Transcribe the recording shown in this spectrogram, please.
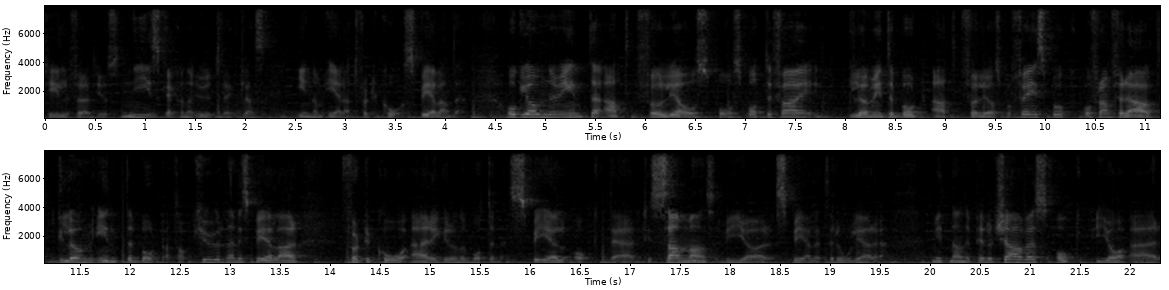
till för att just ni ska kunna utvecklas inom ert 40K-spelande. Och glöm nu inte att följa oss på Spotify, glöm inte bort att följa oss på Facebook och framförallt glöm inte bort att ha kul när ni spelar. 40K är i grund och botten ett spel och det är tillsammans vi gör spelet roligare. Mitt namn är Pedro Chavez och jag är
